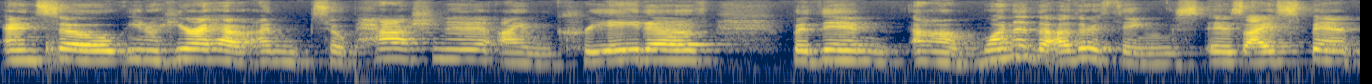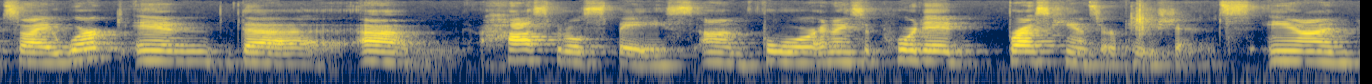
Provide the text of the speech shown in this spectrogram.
And so, you know, here I have, I'm so passionate, I'm creative. But then um, one of the other things is I spent, so I worked in the um, hospital space um, for, and I supported breast cancer patients. And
